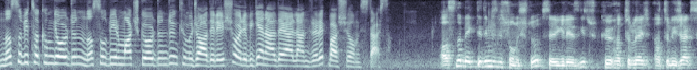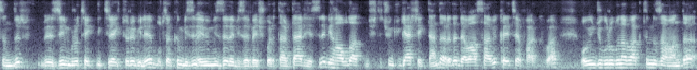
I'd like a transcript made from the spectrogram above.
Nasıl bir takım gördün, nasıl bir maç gördün? Dünkü mücadeleyi şöyle bir genel değerlendirerek başlayalım istersen. Aslında beklediğimiz bir sonuçtu sevgili Ezgi. Çünkü hatırlay- hatırlayacaksındır. Zimbru teknik direktörü bile bu takım bizim evimizde de bize 5 gol atar dercesine bir havlu atmıştı. Çünkü gerçekten de arada devasa bir kalite farkı var. Oyuncu grubuna baktığımız zaman da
